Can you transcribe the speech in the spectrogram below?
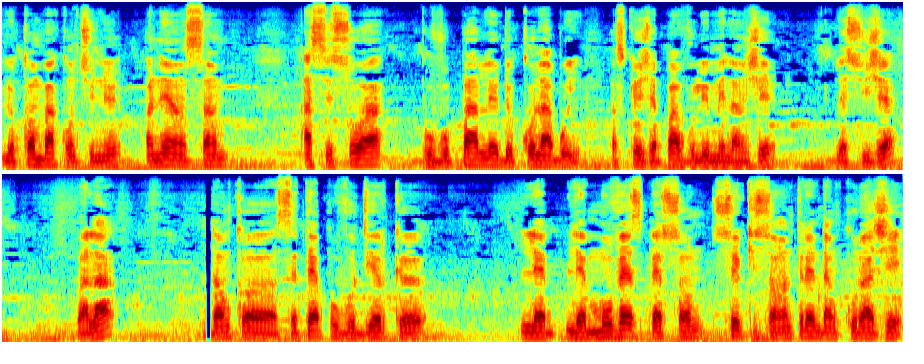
Le combat continue. On est ensemble à ce soir pour vous parler de Colabouille. Parce que je n'ai pas voulu mélanger les sujets. Voilà. Donc, euh, c'était pour vous dire que les, mauvaises personnes, ceux qui sont en train d'encourager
